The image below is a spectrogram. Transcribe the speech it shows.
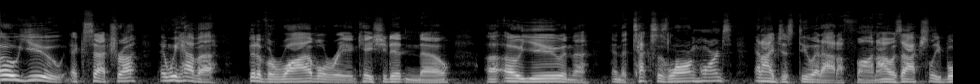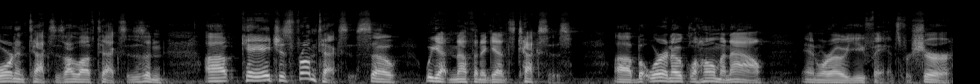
OU, etc. And we have a bit of a rivalry, in case you didn't know, uh, OU and the and the Texas Longhorns. And I just do it out of fun. I was actually born in Texas. I love Texas, and uh, KH is from Texas, so we got nothing against Texas. Uh, but we're in Oklahoma now, and we're OU fans for sure.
